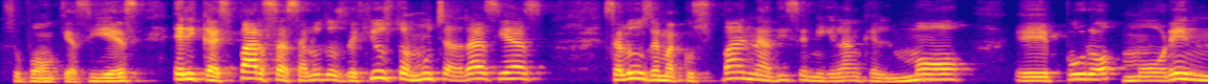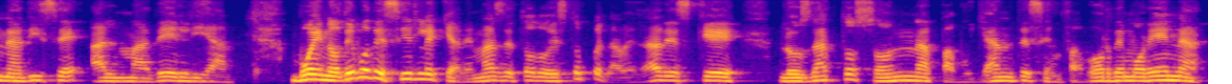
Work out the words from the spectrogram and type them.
supongo que así es. Erika Esparza, saludos de Houston, muchas gracias. Saludos de Macuspana, dice Miguel Ángel Mo. Eh, puro morena, dice Almadelia. Bueno, debo decirle que además de todo esto, pues la verdad es que los datos son apabullantes en favor de Morena.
